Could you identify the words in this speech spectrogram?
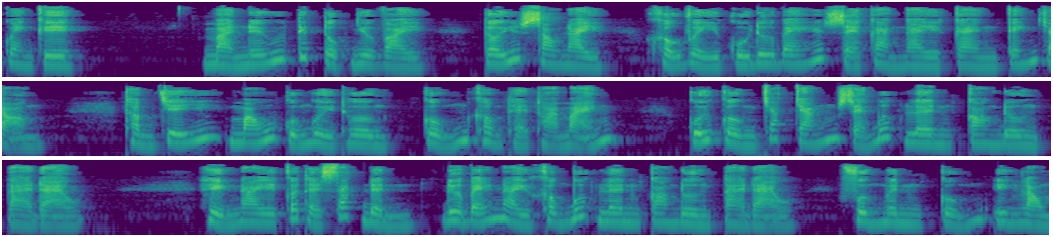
quen kia. Mà nếu tiếp tục như vậy, tới sau này khẩu vị của đứa bé sẽ càng ngày càng kén chọn. Thậm chí máu của người thường cũng không thể thỏa mãn. Cuối cùng chắc chắn sẽ bước lên con đường tà đạo. Hiện nay có thể xác định đứa bé này không bước lên con đường tà đạo, Phương Minh cũng yên lòng.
